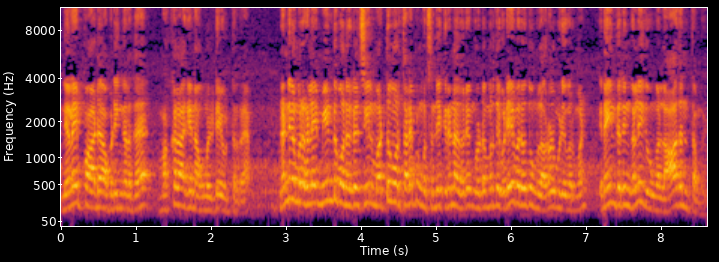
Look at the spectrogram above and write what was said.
நிலைப்பாடு அப்படிங்கறத மக்களாகிய நான் உங்கள்கிட்ட விட்டுறேன். நன்றி நண்பர்களே மீண்டும் ஒரு நிகழ்ச்சியில் மட்டும் ஒரு தலைப்பு உங்கள் சந்திக்கிறேன். அதுவரை உங்களிடமிருந்து விடைபெறுவது உங்கள் அருள்மொழிவர்மன். இணைந்திருங்கள் இது உங்கள் ஆதன் தமிழ்.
